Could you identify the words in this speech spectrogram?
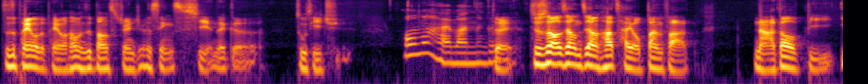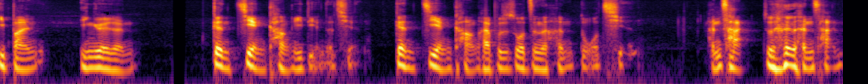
就是朋友的朋友，他们是帮 Stranger Things 写那个主题曲。哦，那还蛮那个。对，就是要像这样，他才有办法拿到比一般音乐人更健康一点的钱，更健康，还不是说真的很多钱，很惨，就是很惨。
